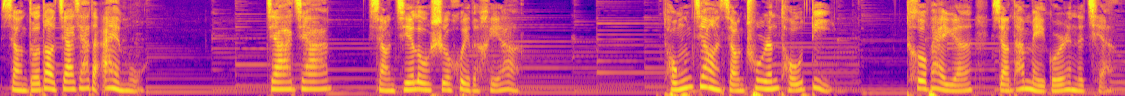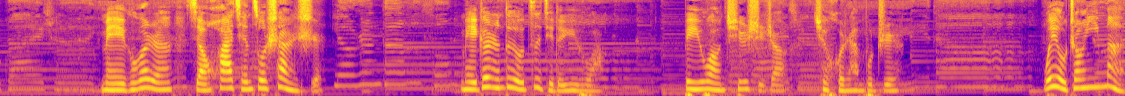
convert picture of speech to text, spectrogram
想得到佳佳的爱慕，佳佳想揭露社会的黑暗，铜匠想出人头地，特派员想他美国人的钱，美国人想花钱做善事。每个人都有自己的欲望，被欲望驱使着，却浑然不知。唯有张一曼，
